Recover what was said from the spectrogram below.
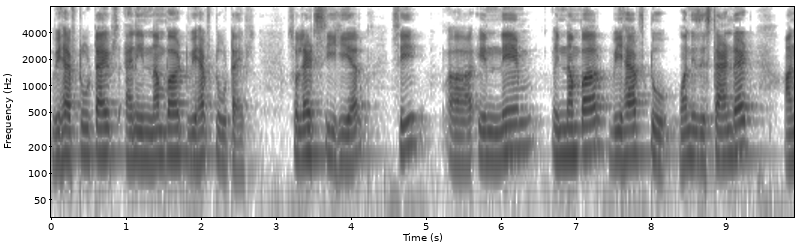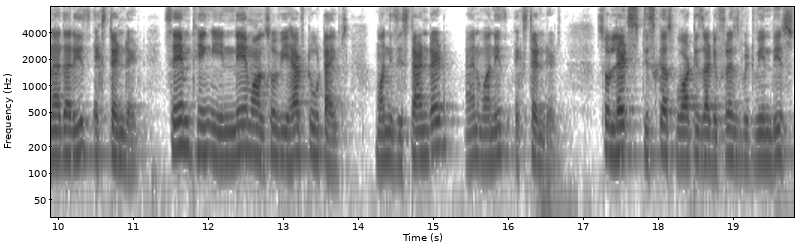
we have two types and in numbered we have two types. So let's see here. See uh, in name in number we have two. One is standard another is extended. Same thing in name also we have two types. One is standard and one is extended. So let's discuss what is the difference between these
